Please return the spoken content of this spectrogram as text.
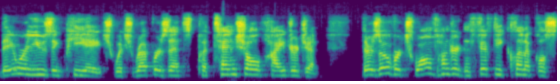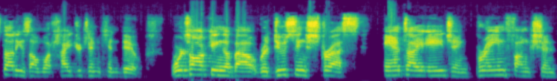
they were using pH, which represents potential hydrogen. There's over 1,250 clinical studies on what hydrogen can do. We're talking about reducing stress, anti-aging, brain function,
